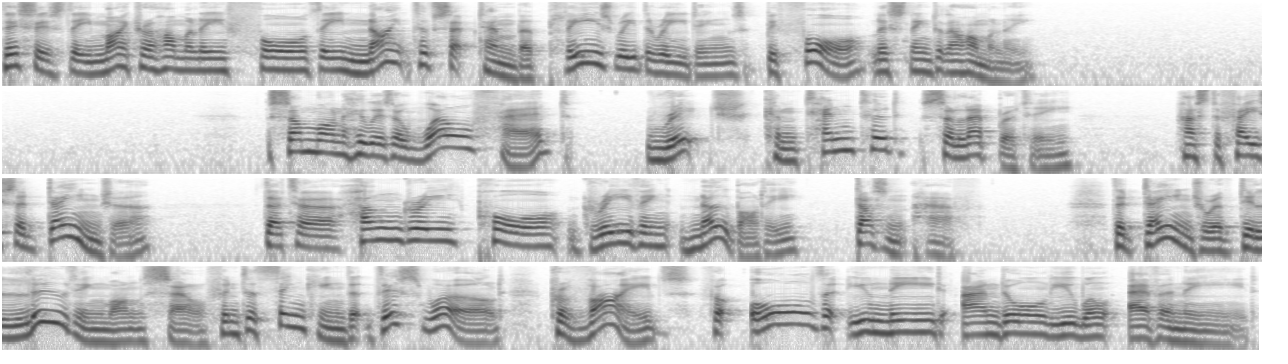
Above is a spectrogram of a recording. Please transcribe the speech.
This is the micro homily for the 9th of September. Please read the readings before listening to the homily. Someone who is a well fed, rich, contented celebrity has to face a danger that a hungry, poor, grieving nobody doesn't have the danger of deluding oneself into thinking that this world provides for all that you need and all you will ever need.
